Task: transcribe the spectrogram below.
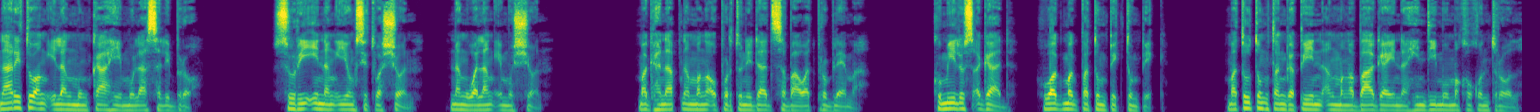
narito ang ilang mungkahi mula sa libro. Suriin ang iyong sitwasyon nang walang emosyon. Maghanap ng mga oportunidad sa bawat problema. Kumilos agad, huwag magpatumpik-tumpik. Matutong tanggapin ang mga bagay na hindi mo makokontrol.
